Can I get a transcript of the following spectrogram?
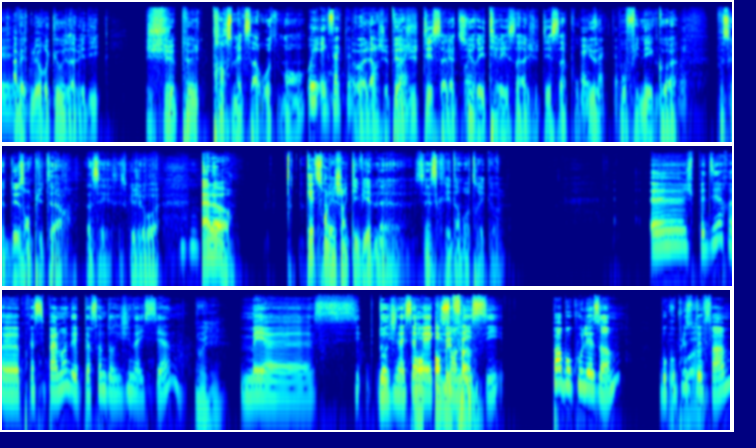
euh, Avec le recul, vous avez dit, je peux transmettre ça autrement. Oui, exactement. Voilà, je peux Ouais. ajouter ça là-dessus, Ouais. retirer ça, ajouter ça pour mieux, pour finir, quoi. Oui. Parce que deux ans plus tard, ça c'est c'est ce que je vois. Mhm. Alors, quels sont les gens qui viennent euh, s'inscrire dans votre école? Euh, je peux dire euh, principalement des personnes d'origine haïtienne. Oui. Mais euh, si- d'origine haïtienne, Hom- mais qui sont ici. Pas beaucoup les hommes, beaucoup plus de femmes.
